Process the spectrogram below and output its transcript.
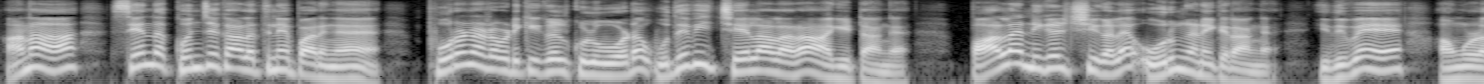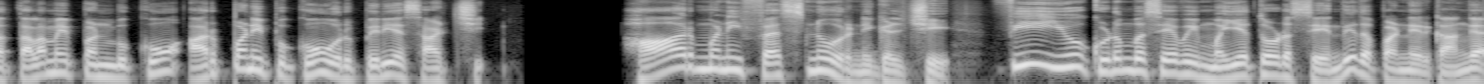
ஆனா சேர்ந்த கொஞ்ச காலத்திலே பாருங்க புற நடவடிக்கைகள் குழுவோட உதவி செயலாளரா ஆகிட்டாங்க. பல நிகழ்ச்சிகளை ஒருங்கிணைக்கிறாங்க. இதுவே அவங்களோட தலைமை பண்புக்கும் அர்ப்பணிப்புக்கும் ஒரு பெரிய சாட்சி. ஹார்மனி ஃபெஸ்ட்னு ஒரு நிகழ்ச்சி. ஃபியூ குடும்ப சேவை மையத்தோட சேர்ந்து இதை பண்ணிருக்காங்க.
